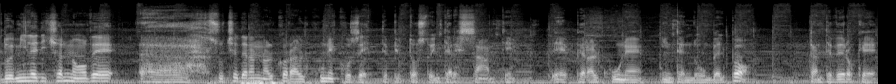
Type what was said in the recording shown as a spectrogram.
2019 eh, succederanno ancora alcune cosette piuttosto interessanti e per alcune intendo un bel po'. Tant'è vero che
